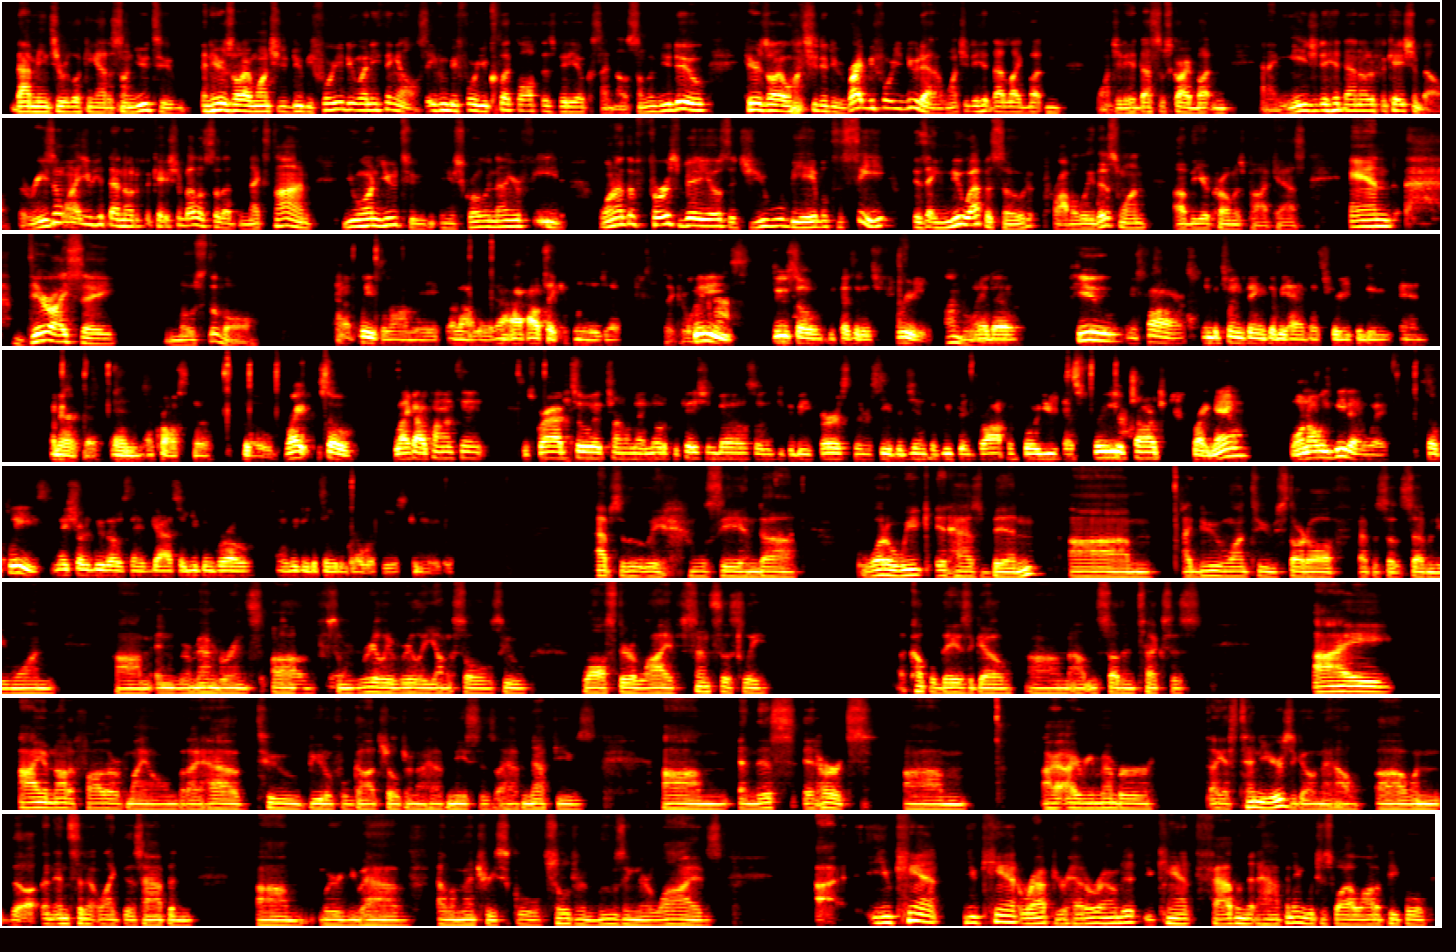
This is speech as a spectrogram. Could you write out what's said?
that means you're looking at us on YouTube. And here's what I want you to do before you do anything else, even before you click off this video, because I know some of you do. Here's what I want you to do. Right before you do that, I want you to hit that like button. I want you to hit that subscribe button. And I need you to hit that notification bell. The reason why you hit that notification bell is so that the next time you on YouTube and you're scrolling down your feed, one of the first videos that you will be able to see is a new episode, probably this one, of the Acromus podcast. And dare I say, most of all, uh, please allow me, allow me. I, will take it from you, Jeff. Take it away. Please do so because it is free. Unbelievable. One of the few and far in between things that we have that's free to do in America and across the globe, right? So, like our content, subscribe to it, turn on that notification bell so that you can be first to receive the gems that we've been dropping for you. That's free of charge right now. Won't always be that way. So please make sure to do those things, guys, so you can grow and we can continue to grow with you as community. Absolutely. We'll see. And uh, what a week it has been. Um, I do want to start off episode 71 um, in remembrance of yeah. some really, really young souls who lost their life senselessly a couple days ago um, out in southern Texas. I I am not a father of my own, but I have two beautiful godchildren. I have nieces, I have nephews. Um, and this, it hurts. Um, I, I, remember, I guess, 10 years ago now, uh, when the, an incident like this happened, um, where you have elementary school children losing their lives. I, you can't you can't wrap your head around it. You can't fathom it happening, which is why a lot of people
